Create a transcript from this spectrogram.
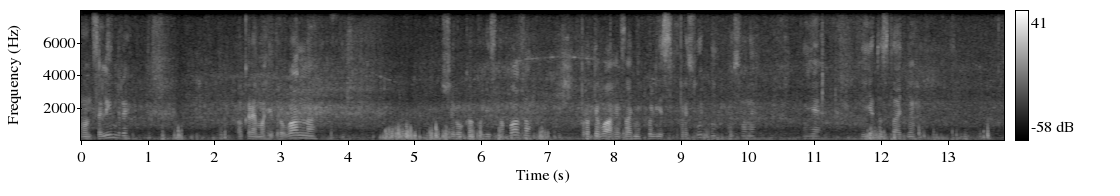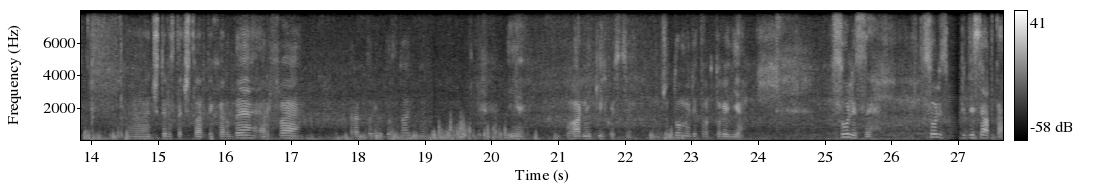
Вон циліндри, окрема гідрованна, широка колісна база, противаги задніх коліс присутні, ось вони є, є достатньо. Е, 404 РД, РФ, тракторів достатньо і в гарній кількості. В Житомирі трактори є. Соліси. Соліс 50. -ка.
